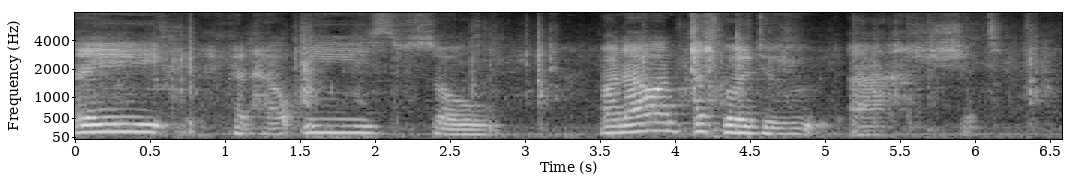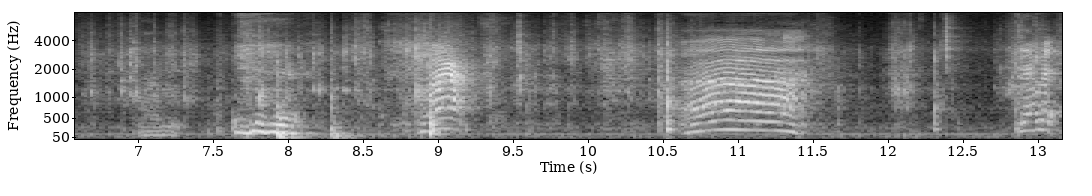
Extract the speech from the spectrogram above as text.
they can help me so right now I'm just going to ah uh, shit. Um ah! Damn it.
